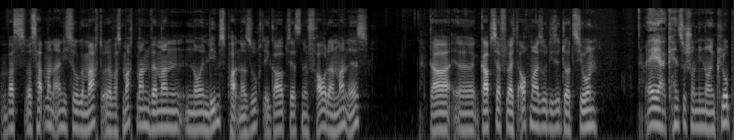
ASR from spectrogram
Was, was hat man eigentlich so gemacht oder was macht man, wenn man einen neuen Lebenspartner sucht, egal ob es jetzt eine Frau oder ein Mann ist? Da äh, gab es ja vielleicht auch mal so die Situation, ey, kennst du schon den neuen Club?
